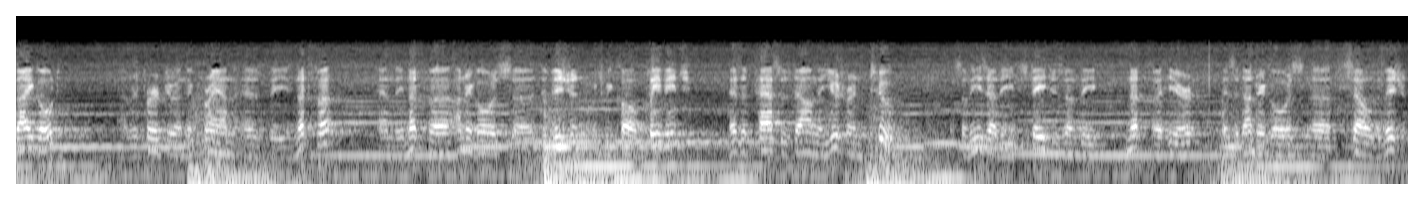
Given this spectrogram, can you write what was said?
zygote, uh, referred to in the Quran as the nutfa, and the nutfa undergoes uh, division, which we call cleavage, as it passes down the uterine tube. So these are the stages of the nut here as it undergoes uh, cell division.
